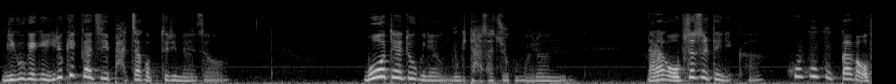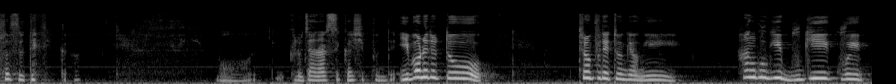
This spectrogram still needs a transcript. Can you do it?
미국에게 이렇게까지 바짝 엎드리면서 뭐해도 그냥 무기 다 사주고 뭐 이런 나라가 없었을 테니까 호구 국가가 없었을 테니까 뭐 그러지 않았을까 싶은데. 이번에도 또 트럼프 대통령이 한국이 무기 구입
